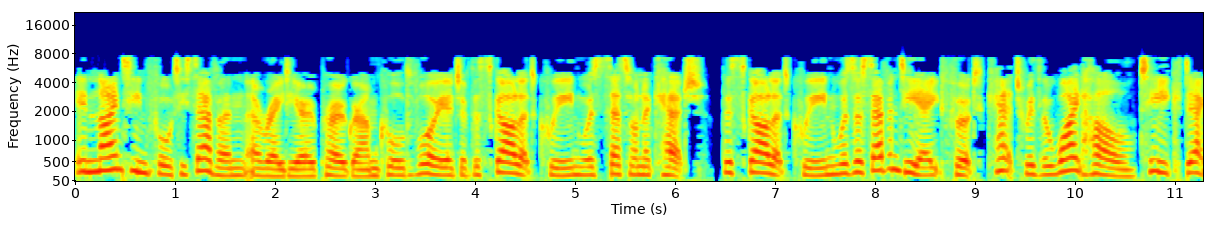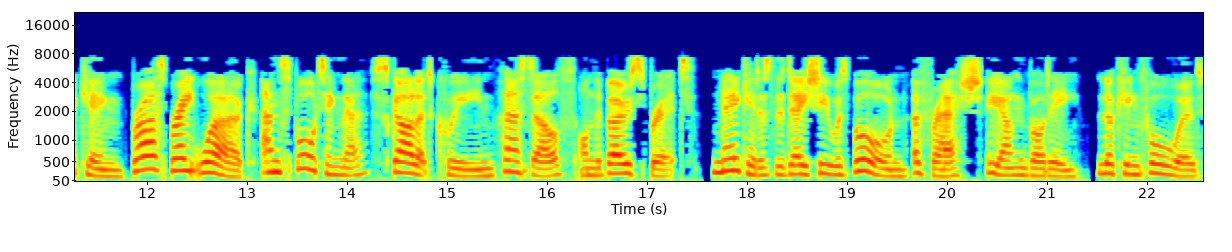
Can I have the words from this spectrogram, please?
In 1947, a radio program called Voyage of the Scarlet Queen was set on a ketch. The Scarlet Queen was a 78-foot ketch with a white hull, teak decking, brass brakework, and sporting the Scarlet Queen herself on the bowsprit. Naked as the day she was born, a fresh, young body, looking forward,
